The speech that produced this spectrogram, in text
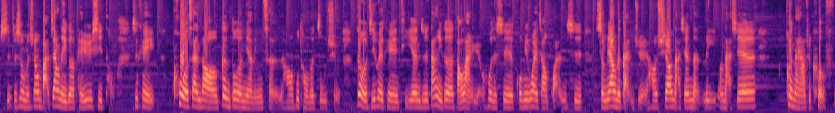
式，就是我们希望把这样的一个培育系统是可以扩散到更多的年龄层，然后不同的族群都有机会可以体验，就是当一个导览员或者是国民外交官是什么样的感觉，然后需要哪些能力，有哪些。困难要去克服，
